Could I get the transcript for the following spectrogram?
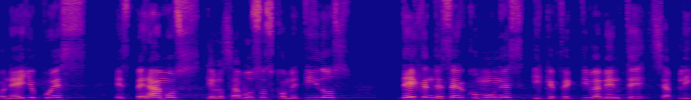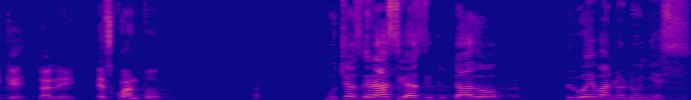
Con ello, pues, esperamos que los abusos cometidos dejen de ser comunes y que efectivamente se aplique la ley. Es cuanto. Muchas gracias, diputado Luébano Núñez.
